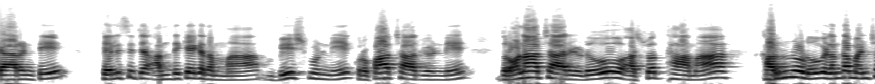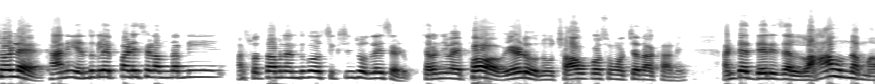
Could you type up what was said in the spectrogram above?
గ్యారంటీ. తెలిసి అందుకే కదమ్మా భీష్ముణ్ణి కృపాచార్యుణ్ణి ద్రోణాచార్యుడు అశ్వత్థామ కర్ణుడు వీళ్ళంతా మంచోళ్ళే కానీ ఎందుకు లేపాడేశాడు అందరినీ? అశ్వత్థామని ఎందుకు శిక్షించి వదిలేశాడు. చిరంజీవి పో ఏడు నువ్వు చావు కోసం వచ్చేదాకా అని. అంటే దేర్ ఇస్ ఎ లా ఉందమ్మా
